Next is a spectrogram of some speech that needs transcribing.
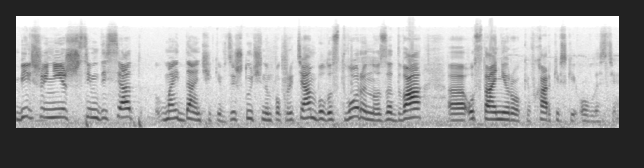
Більше ніж 70 майданчиків зі штучним покриттям було створено за два е, останні роки в Харківській області.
